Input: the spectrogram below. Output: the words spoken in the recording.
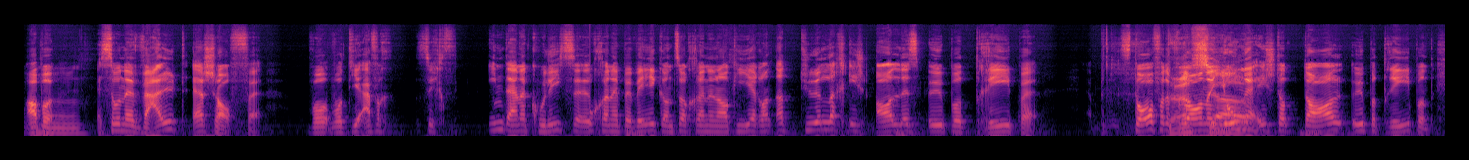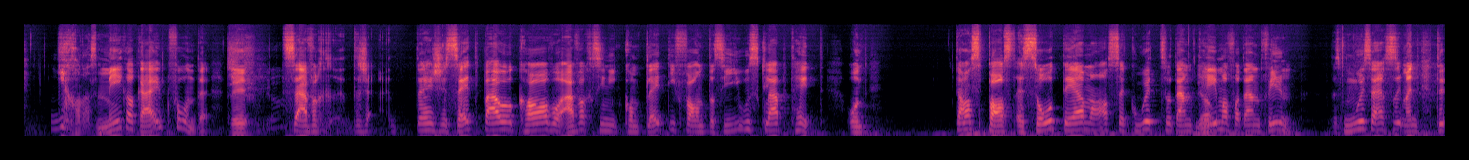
Aber so eine Welt erschaffen, wo, wo die einfach sich in diesen Kulissen so können bewegen und so können agieren. Und natürlich ist alles übertrieben. Das Dorf der verlorenen ja. Jungen ist total übertrieben. Und ich habe das mega geil gefunden. Weil das ist einfach, das da hast du einen Setbauer gehabt, der einfach seine komplette Fantasie ausgelebt hat. Und das passt so dermaßen gut zu dem Ja. Thema von dem Film. Das muss eigentlich sein. Ich meine, der,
